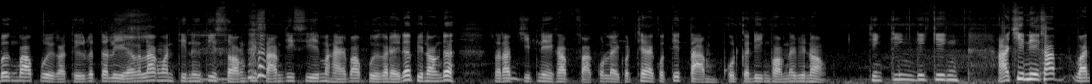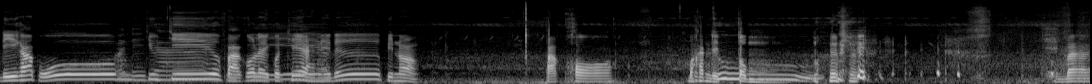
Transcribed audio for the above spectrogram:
เบิ่งบ้าวปุ๋ยก็ถือลอตเตอรี่แล้วก็รางวัลที่หนึ่งที่สองที่สามที่สี่มาใหายบ้าวปุ๋ยก็ได้เด้อพี่น้องเด้อสำหรับคลิปนี้ครับฝากกดไลค์กดแชร์กดติดตามกดกระดิ่งพร้อมได้พี่น้องกิ้งกิ้งกิ้งกิ้งอาคลิปนี้ครับสวัสดีครับผมจิ้วจิ้วฝากกดไลค์กดแชร์ให้เด้อพี่น้องปากคอ บ้านเด็ดตุ่มบาย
